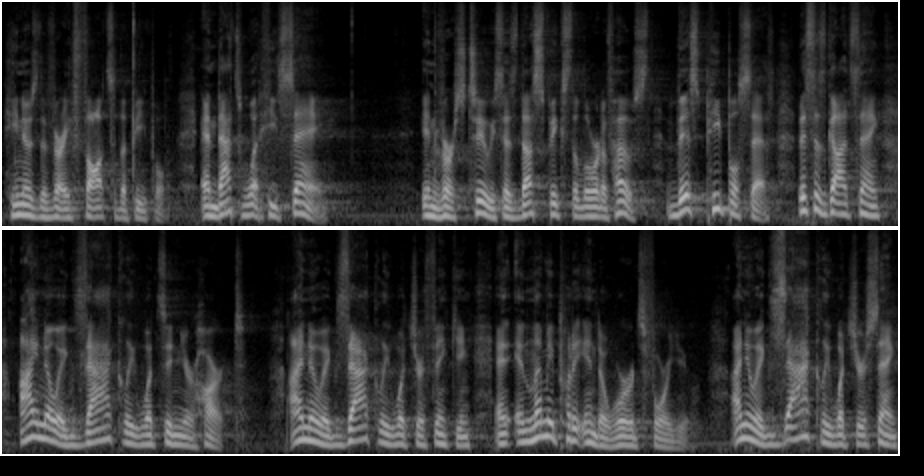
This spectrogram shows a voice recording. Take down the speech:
He knows the very thoughts of the people. And that's what he's saying. In verse 2, he says, Thus speaks the Lord of hosts. This people says, This is God saying, I know exactly what's in your heart. I know exactly what you're thinking. And, and let me put it into words for you. I know exactly what you're saying.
